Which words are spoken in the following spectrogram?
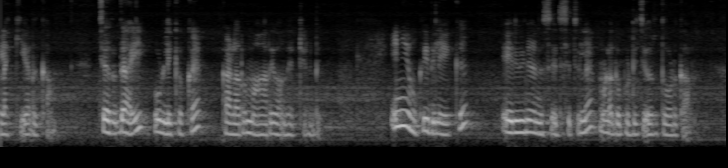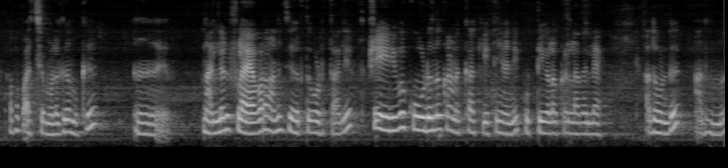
ഇളക്കിയെടുക്കാം. ചെറുതായി ഉള്ളിക്കൊക്കെ കളർ മാറി വന്നിട്ടുണ്ട്. ഇനി നമുക്ക് ഇതിലേക്ക് എരിവിനനുസരിച്ചിട്ടുള്ള മുളക് പൊടി ചേർത്ത് കൊടുക്കാം. അപ്പോൾ പച്ചമുളക് നമുക്ക് നല്ലൊരു ഫ്ലേവറാണ് ചേർത്ത് കൊടുത്താൽ പക്ഷേ എരിവ് കൂടുന്ന കണക്കാക്കിയിട്ട് ഞാൻ കുട്ടികളൊക്കെ ഉള്ളതല്ലേ? അതുകൊണ്ട് അതൊന്ന്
